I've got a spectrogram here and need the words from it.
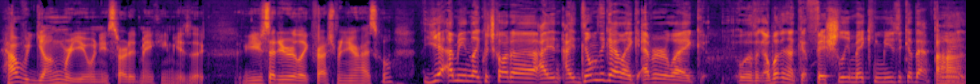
How young were you when you started making music? You said you were like freshman year of high school. Yeah, I mean, like what's called. Uh, I I don't think I like ever like. Was, like, I wasn't like officially making music at that point. Uh-huh.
